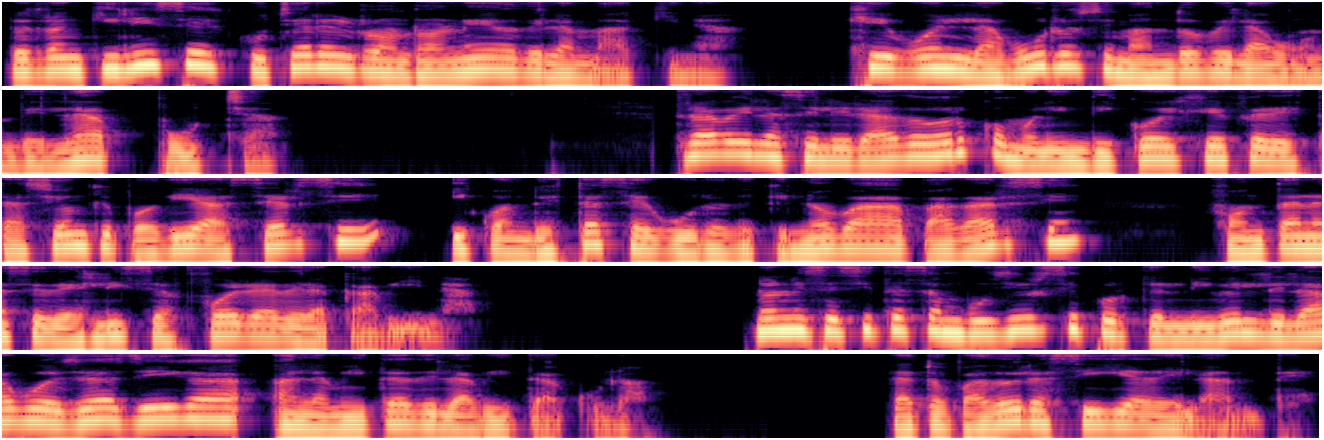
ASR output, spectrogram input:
Lo tranquiliza escuchar el ronroneo de la máquina. Qué buen laburo se mandó Belaunde, la pucha. Trabe el acelerador como le indicó el jefe de estación que podía hacerse y cuando está seguro de que no va a apagarse, Fontana se desliza fuera de la cabina. No necesita zambullirse porque el nivel del agua ya llega a la mitad del habitáculo. La topadora sigue adelante.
